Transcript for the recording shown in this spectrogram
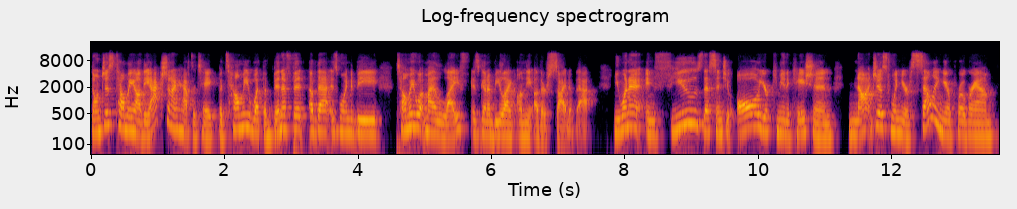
don't just tell me all the action I have to take, but tell me what the benefit of that is going to be. Tell me what my life is going to be like on the other side of that. You want to infuse this into all your communication, not just when you're selling your program,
